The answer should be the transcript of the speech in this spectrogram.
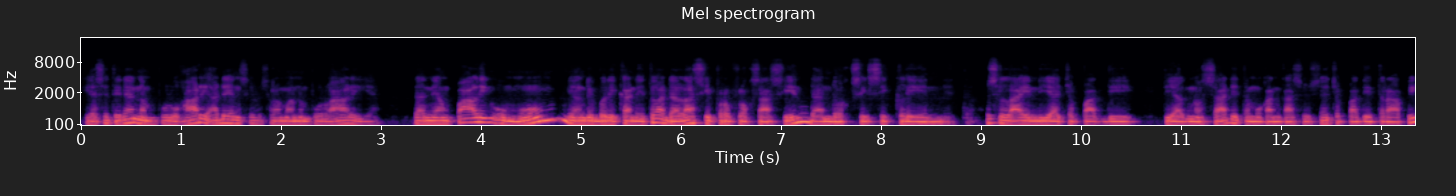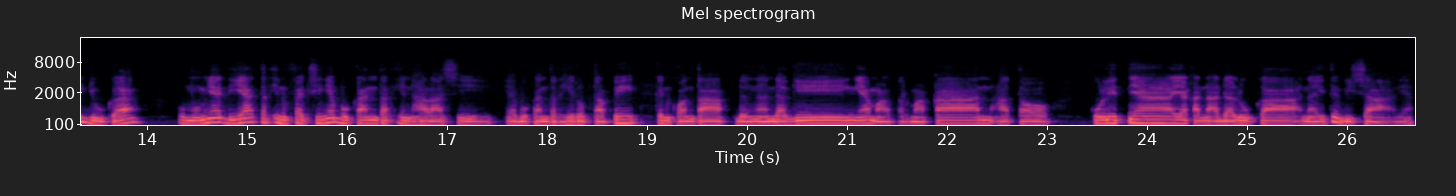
ya setidaknya 60 hari ada yang selama 60 hari ya dan yang paling umum yang diberikan itu adalah ciprofloxacin dan doxycycline. Gitu. Selain dia cepat didiagnosa, ditemukan kasusnya cepat diterapi, juga umumnya dia terinfeksinya bukan terinhalasi, ya bukan terhirup, tapi mungkin kontak dengan daging, ya termakan atau kulitnya ya karena ada luka. Nah itu bisa ya.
